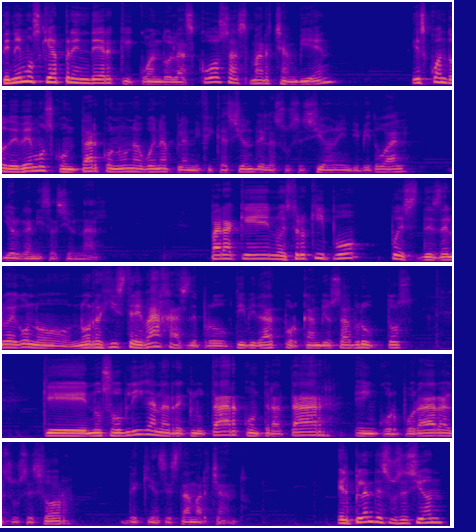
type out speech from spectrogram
Tenemos que aprender que cuando las cosas marchan bien, es cuando debemos contar con una buena planificación de la sucesión individual y organizacional, para que nuestro equipo pues desde luego no, no registre bajas de productividad por cambios abruptos que nos obligan a reclutar, contratar e incorporar al sucesor de quien se está marchando. El plan de sucesión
